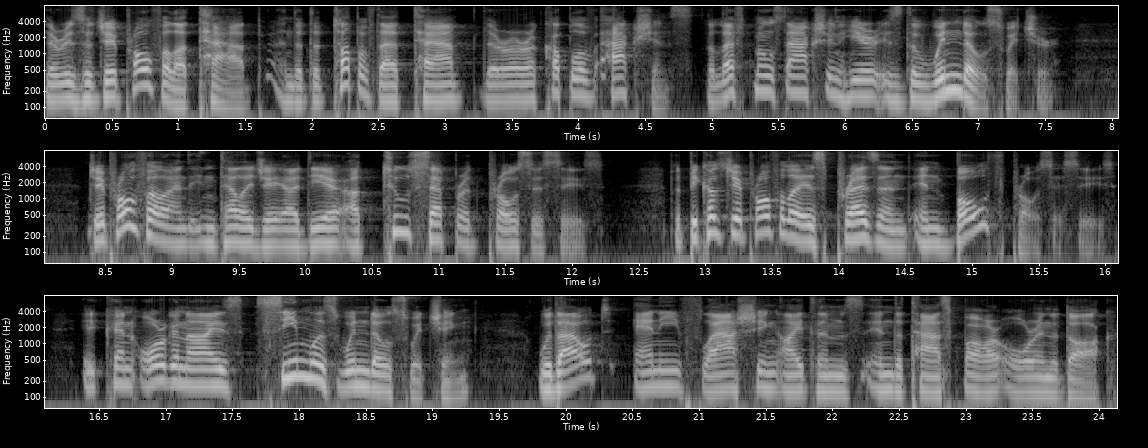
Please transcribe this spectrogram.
there is a JProfiler tab and at the top of that tab there are a couple of actions. The leftmost action here is the window switcher. JProfiler and IntelliJ IDEA are two separate processes. But because JProfiler is present in both processes, it can organize seamless window switching without any flashing items in the taskbar or in the dock.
